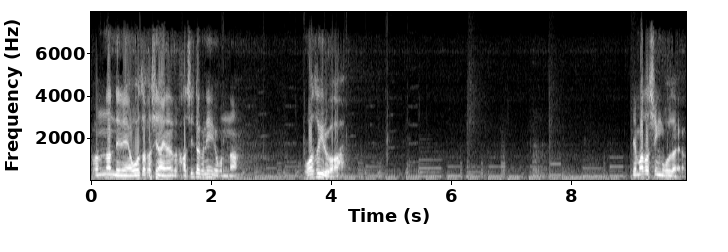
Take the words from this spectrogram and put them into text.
こんなんでね、大阪市内なんか走りたくねえよ、こんな。怖すぎるわ。で、また信号だよ。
